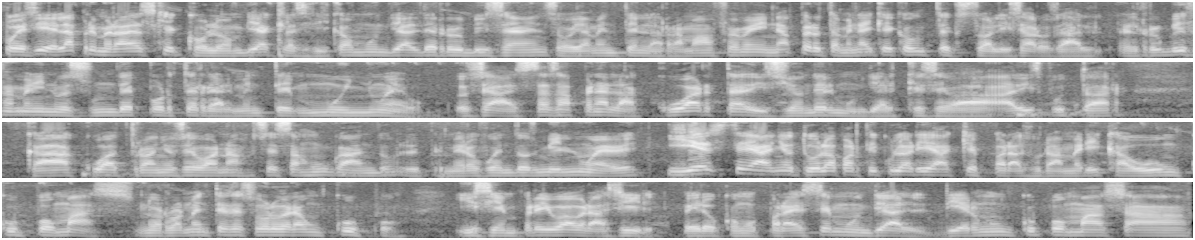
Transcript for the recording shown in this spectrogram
Pues sí, es la primera vez que Colombia clasifica un mundial de rugby sevens, obviamente en la rama femenina, pero también hay que contextualizar, o sea, el rugby femenino es un deporte realmente muy nuevo. O sea, esta es apenas la cuarta edición del mundial que se va a disputar. Cada cuatro años se, van a- se están jugando, el primero fue en 2009, y este año tuvo la particularidad que para Sudamérica hubo un cupo más. Normalmente ese solo era un cupo y siempre iba a Brasil, pero como para este mundial dieron un cupo más a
